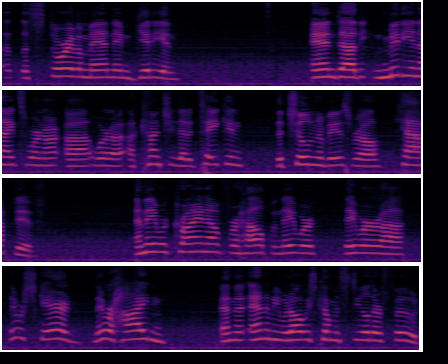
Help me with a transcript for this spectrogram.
uh, the story of a man named Gideon and uh, the Midianites were, uh, were a, a, country that had taken the children of Israel captive. And they were crying out for help, and they were, they were, uh, they were scared. They were hiding. And the enemy would always come and steal their food.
